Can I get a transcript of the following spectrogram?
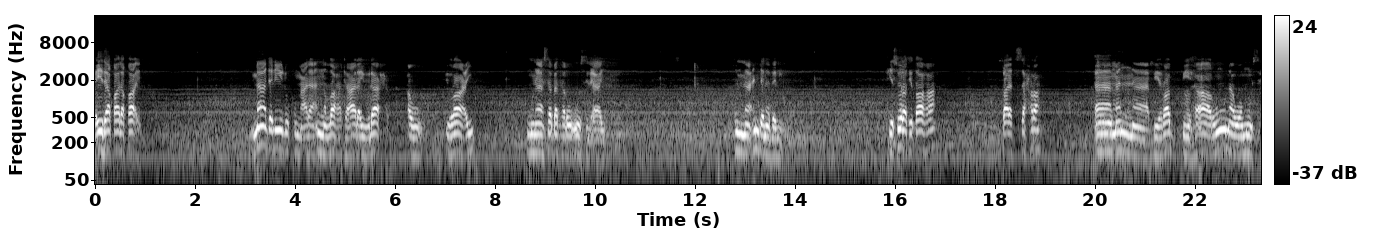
فإذا قال قائل ما دليلكم على أن الله تعالى يلاحظ أو يراعي مناسبة رؤوس الآية؟ قلنا عندنا دليل. في سورة طه قالت السحرة آمنا برب هارون وموسى.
